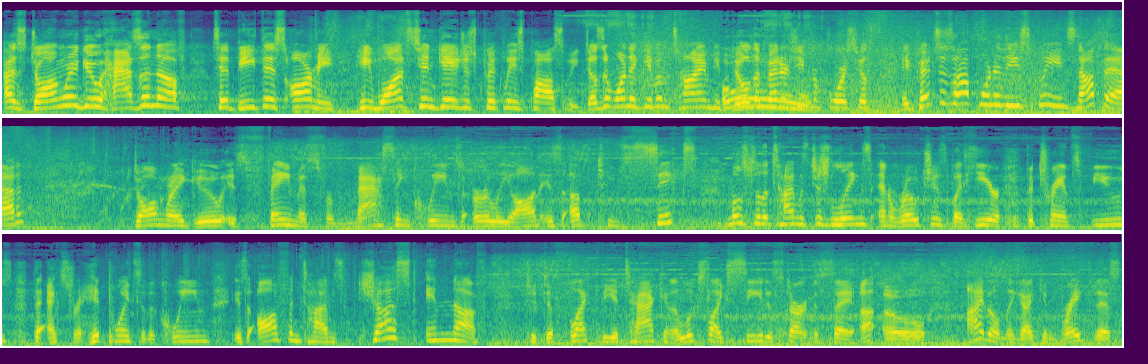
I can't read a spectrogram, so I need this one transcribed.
as DongRaeGu has enough to beat this army, he wants to engage as quickly as possible. He doesn't want to give him time to build Ooh. up energy for force fields. He pitches off one of these queens, not bad. Dong Gu is famous for massing queens early on, is up to six. Most of the time it's just lings and roaches, but here the transfuse, the extra hit points of the queen, is oftentimes just enough to deflect the attack, and it looks like Seed is starting to say, uh-oh, I don't think I can break this.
